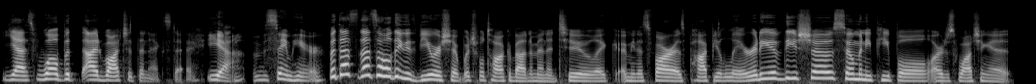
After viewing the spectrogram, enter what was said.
Yes. Well, but I'd watch it the next day. yeah same here But that's that's the whole thing with viewership, which we'll talk about in a minute too. Like, I mean, as far as popularity of these shows, so many people are just watching it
